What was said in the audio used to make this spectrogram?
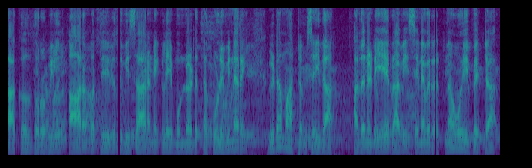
தாக்குதல் தொடர்பில் ஆரம்பத்தில் இருந்து விசாரணைகளை முன்னெடுத்த குழுவினரை இடமாற்றம் செய்தார். அதனிடையே ரவி செனவிரத்ன ஓய்வு பெற்றார்.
